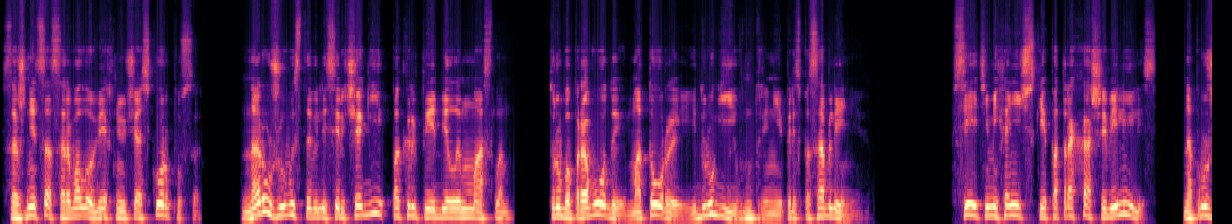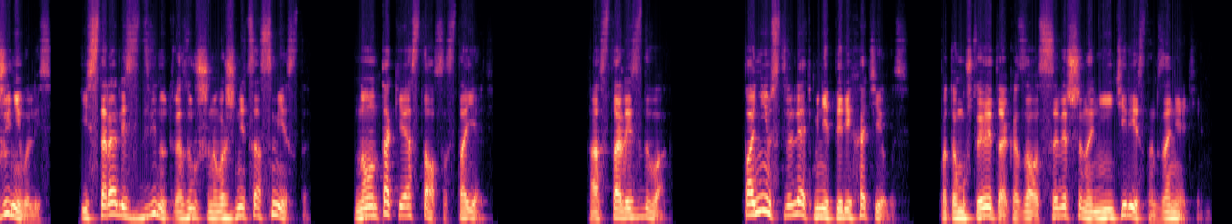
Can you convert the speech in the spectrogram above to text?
Со жнеца сорвало верхнюю часть корпуса. Наружу выставились рычаги, покрытые белым маслом, трубопроводы, моторы и другие внутренние приспособления. Все эти механические потроха шевелились, напружинивались и старались сдвинуть разрушенного жнеца с места, но он так и остался стоять. Остались два. По ним стрелять мне перехотелось, потому что это оказалось совершенно неинтересным занятием.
